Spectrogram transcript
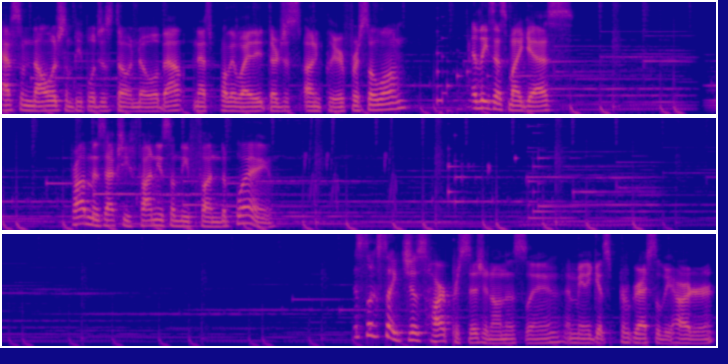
have some knowledge some people just don't know about, and that's probably why they're just unclear for so long. At least that's my guess. Problem is actually finding something fun to play. This looks like just hard precision, honestly. I mean, it gets progressively harder.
